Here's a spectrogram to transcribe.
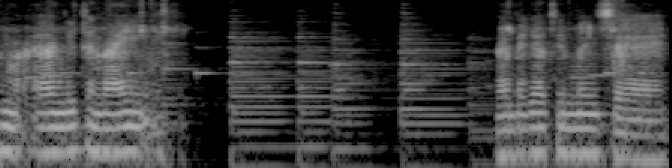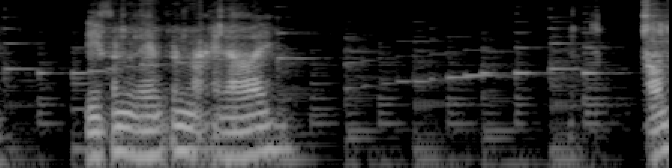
Mã mại như thế này. Này bây giờ thì mình sẽ đi phân lên phân mại rồi không,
